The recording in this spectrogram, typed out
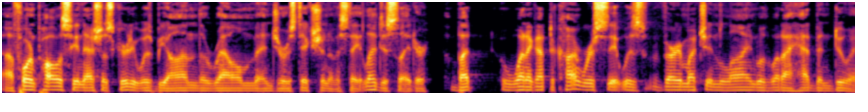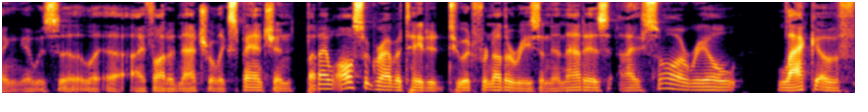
Uh, foreign policy and national security was beyond the realm and jurisdiction of a state legislator. But when I got to Congress, it was very much in line with what I had been doing. It was, uh, I thought, a natural expansion. But I also gravitated to it for another reason, and that is I saw a real lack of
